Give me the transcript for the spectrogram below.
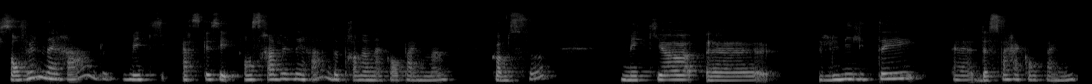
qui sont vulnérables, mais qui, parce que c'est, on sera vulnérable de prendre un accompagnement comme ça, mais qui a euh, l'humilité euh, de se faire accompagner.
